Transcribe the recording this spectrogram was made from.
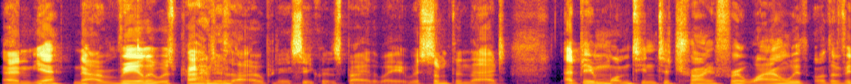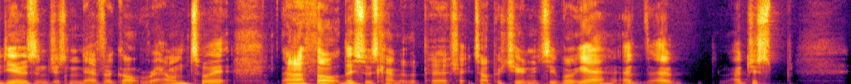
And yeah, no, I really was proud of that opening sequence. By the way, it was something that I'd I'd been wanting to try for a while with other videos and just never got round to it. And I thought this was kind of the perfect opportunity. But yeah, I, I, I just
